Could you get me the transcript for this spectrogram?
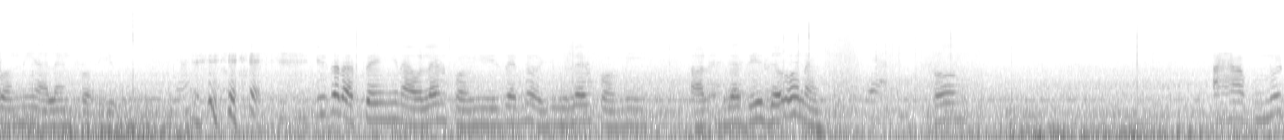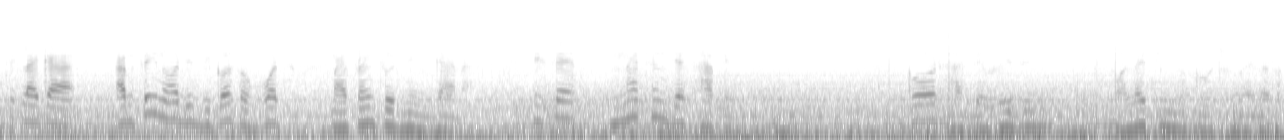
from me, I learn from you. Instead of saying, I will learn from you, he said, No, you will learn from me. Because he's the owner. Yeah. So, I have noticed, like, uh, I'm saying all this because of what my friend told me in Ghana. He said, Nothing just happens. God has a reason for letting you go through a lot of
